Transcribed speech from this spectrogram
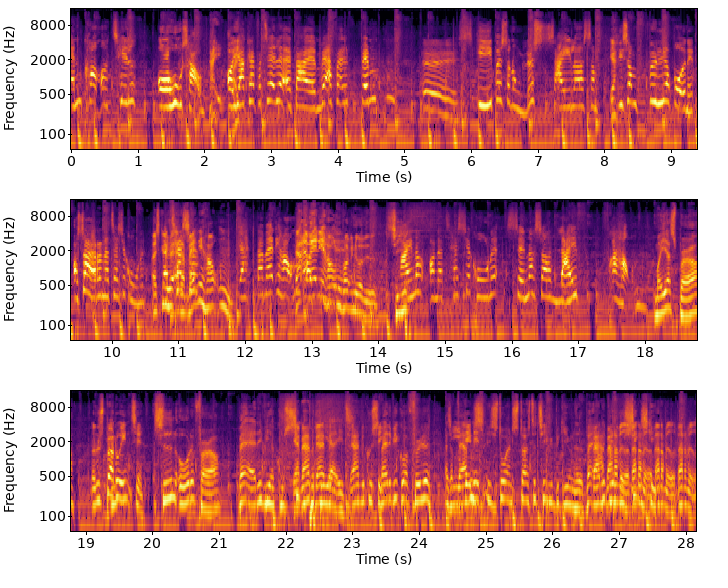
ankommer til Aarhus Havn. Nej, og nej. jeg kan fortælle, at der er i hvert fald 15 øh, skibe, sådan nogle lystsejlere, som Ja. ligesom følger båden ind. Og så er der Natasha Krone. og jeg skal lige høre, er der vand i havnen? Ja, der er vand i havnen. Der er vand i havnen, får vi nu at vide. Ejner og Natasha Krone sender så live fra havnen. må jeg spørge, Når nu spørger du ind til. siden 8.40, hvad er det, vi har kunnet se Ja, hvad, på hvad, hvad, DR1? hvad har vi kunne se? Hvad er det, vi kunne følge? Altså I verdens denne- historiens største tv-begivenhed. Hvad, Hvad, er det, hvad vi der har ved? kunnet Hvad der se ved? Hvad ved? Hvad der ved?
